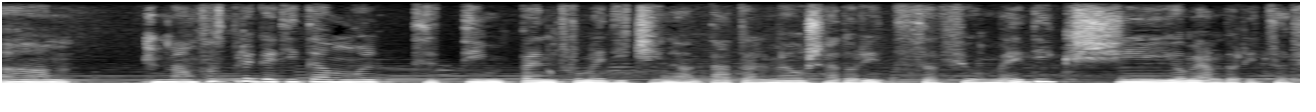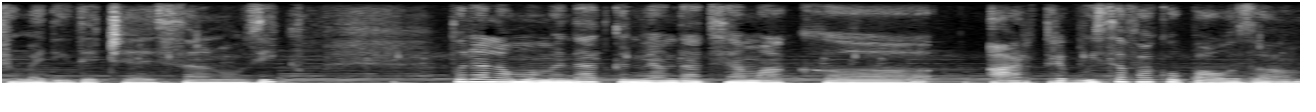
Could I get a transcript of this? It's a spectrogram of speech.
Um, am fost pregătită mult timp pentru medicină. Tatăl meu și-a dorit să fiu medic și eu mi-am dorit să fiu medic, de ce să nu zic. Până la un moment dat când mi-am dat seama că ar trebui să fac o pauză,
